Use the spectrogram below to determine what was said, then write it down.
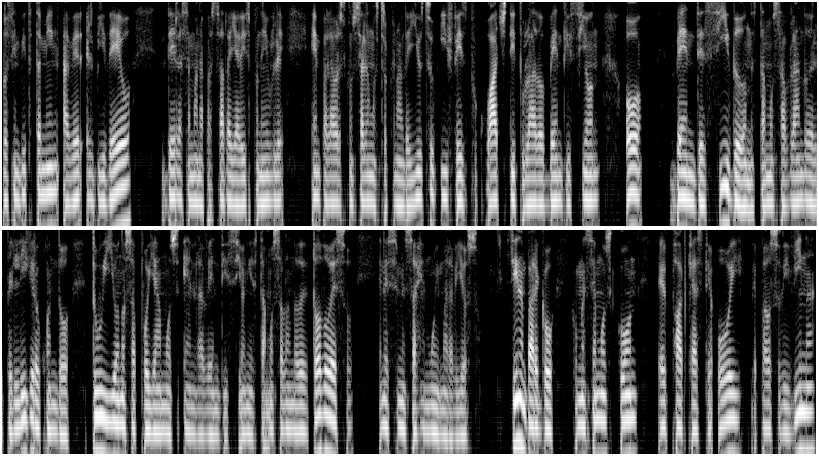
Los invito también a ver el video de la semana pasada ya disponible en Palabras con Sal en nuestro canal de YouTube y Facebook Watch titulado Bendición o bendecido, donde estamos hablando del peligro cuando tú y yo nos apoyamos en la bendición y estamos hablando de todo eso en ese mensaje muy maravilloso. Sin embargo, comencemos con el podcast de hoy de Pausa Divina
